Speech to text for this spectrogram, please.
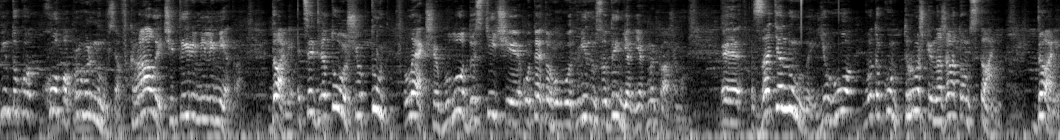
Він тільки хопа провернувся. Вкрали 4 мм. Далі, це для того, щоб тут легше було достичь от этого от мінус один, як, як ми кажемо. Е, затягнули його в такому трошки нажатому стані. Далі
